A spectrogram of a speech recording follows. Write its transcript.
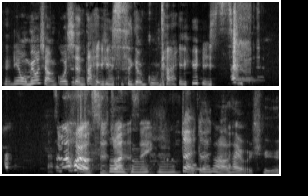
连我没有想过现代浴室跟古代浴室，是不是会有瓷砖的声音？对对，太有趣。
